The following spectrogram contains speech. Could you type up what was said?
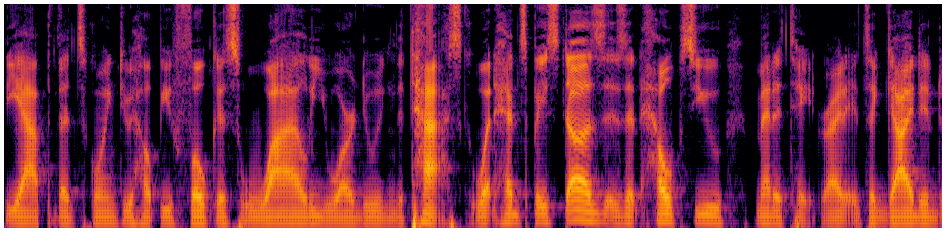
the app that's going to help you focus while you are doing the task. What Headspace does is it helps you meditate, right? It's a guided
